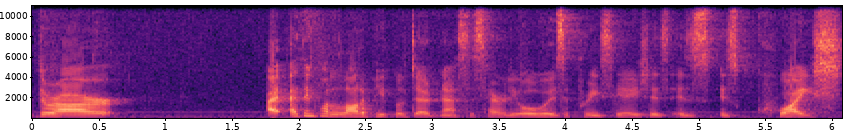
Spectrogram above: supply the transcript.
there are I, I think what a lot of people don't necessarily always appreciate is is is quite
